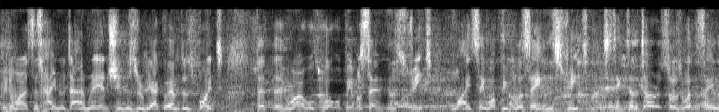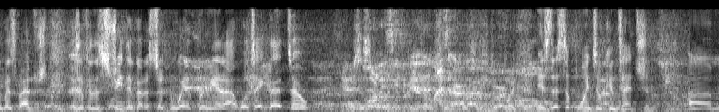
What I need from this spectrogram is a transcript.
The Gemara says, Hainu Da'amre Inchi. This is Rabbi Yaakov Emden's point. That the Gemara will quote what people are saying in the street. Why say what people are saying in the street? Stick to the Torah source, what they're saying in the Beis Medrash. Because if in the street they've got a certain way of bringing it out, we'll take that too. Is this a point of contention? Um,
